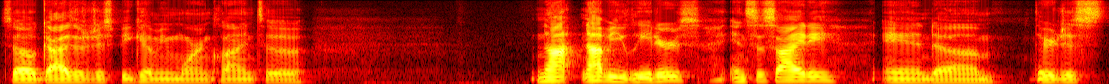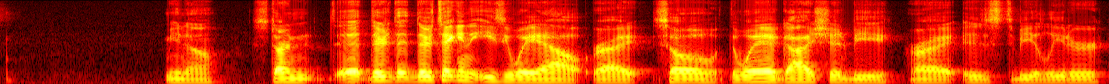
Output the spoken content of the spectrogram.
So guys are just becoming more inclined to not not be leaders in society and um, they're just you know starting they're they're they're taking the easy way out, right? So the way a guy should be, right, is to be a leader,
